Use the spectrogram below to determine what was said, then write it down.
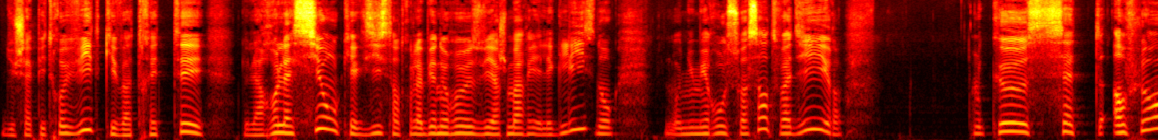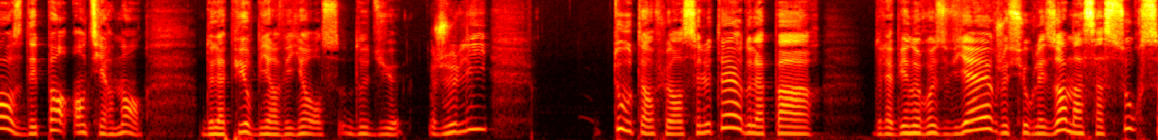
du chapitre vide qui va traiter de la relation qui existe entre la bienheureuse Vierge Marie et l'Église, donc au numéro 60 va dire que cette influence dépend entièrement de la pure bienveillance de Dieu. Je lis toute influence salutaire de la part de la bienheureuse Vierge sur les hommes à sa source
